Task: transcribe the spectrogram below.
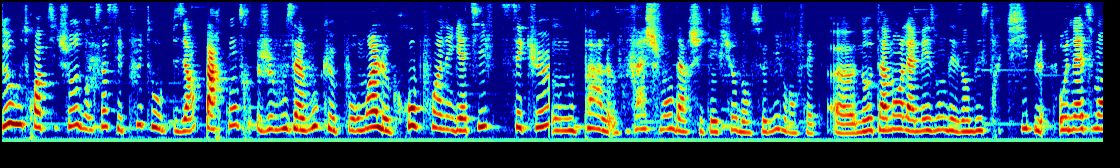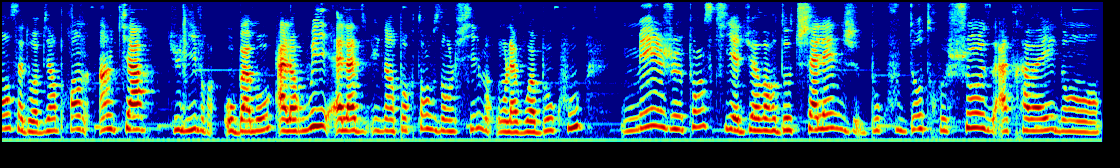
deux ou trois petites choses, donc ça c'est plutôt bien. Par contre, je vous avoue que pour moi, le gros point négatif, c'est que on nous parle vachement d'architecture dans ce livre en fait. Euh, notamment la maison des indestructibles. Honnêtement, ça doit bien prendre un quart du livre au bas mot. Alors oui, elle a une importance dans le film, on la voit beaucoup, mais je pense qu'il y a dû avoir d'autres challenges, beaucoup d'autres choses à travailler dans,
